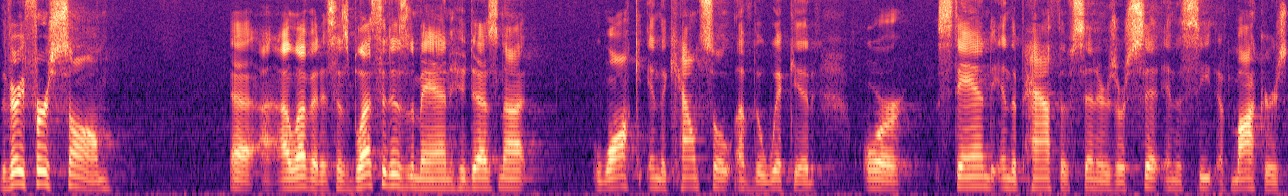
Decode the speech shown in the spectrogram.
The very first psalm, uh, I love it. It says, Blessed is the man who does not walk in the counsel of the wicked or stand in the path of sinners or sit in the seat of mockers,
